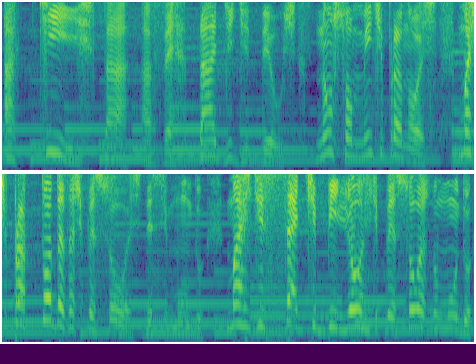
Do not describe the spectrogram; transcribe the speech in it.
Aqui está a verdade de Deus, não somente para nós, mas para todas as pessoas desse mundo. Mais de 7 bilhões de pessoas no mundo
